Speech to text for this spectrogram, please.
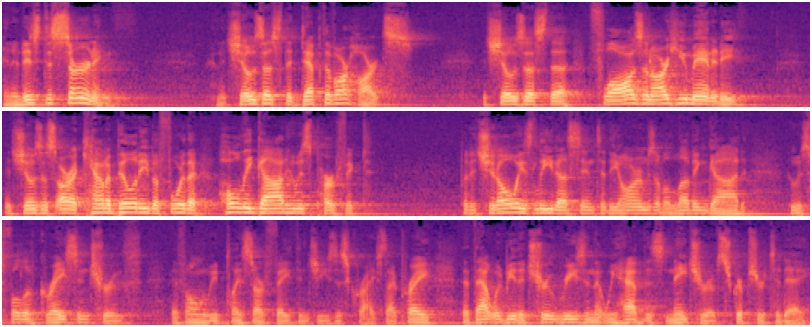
and it is discerning, and it shows us the depth of our hearts. It shows us the flaws in our humanity. It shows us our accountability before the holy God who is perfect. But it should always lead us into the arms of a loving God who is full of grace and truth if only we'd place our faith in Jesus Christ. I pray that that would be the true reason that we have this nature of Scripture today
